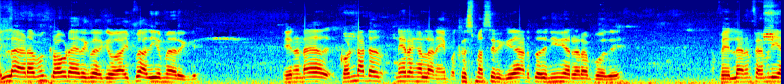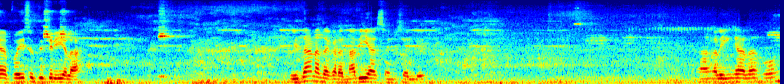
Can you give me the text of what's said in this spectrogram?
எல்லா இடமும் க்ரௌடாக இருக்கிறதுக்கு வாய்ப்பு அதிகமாக இருக்குது ஏன்னா கொண்டாட்ட நேரங்கள் தானே இப்போ கிறிஸ்மஸ் இருக்குது அடுத்தது நியூ இயர் வரப்போகுது. அப்போ எல்லோரும் ஃபேமிலியாக போய் சுற்றி திரியலாம் இதுதான் அந்த கடை நதியாசன் சொல்லி. நாங்கள் இங்காலாம் போவோம்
